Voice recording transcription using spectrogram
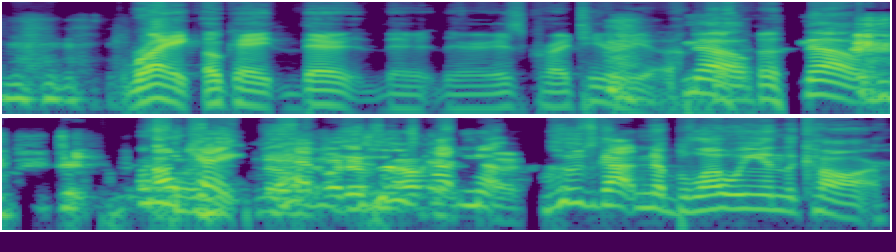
Right. Okay. There, there, there is criteria. no, no. Okay, No, have, or does- who's, okay, gotten a, okay. who's gotten a blowy in the car?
